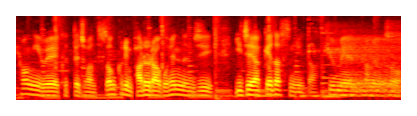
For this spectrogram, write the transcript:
형이 왜 그때 저한테 선크림 바르라고 했는지 이제야 깨닫습니다. 규맨 하면서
